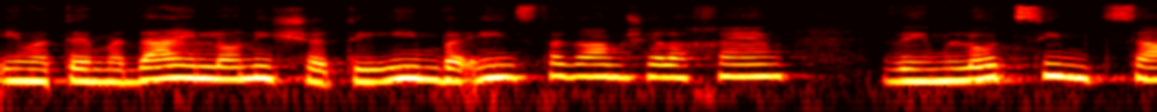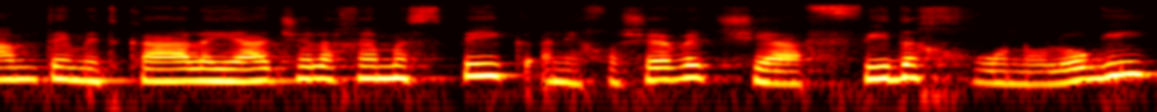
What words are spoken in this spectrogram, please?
אם אתם עדיין לא נישתיים באינסטגרם שלכם, ואם לא צמצמתם את קהל היעד שלכם מספיק, אני חושבת שהפיד הכרונולוגי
